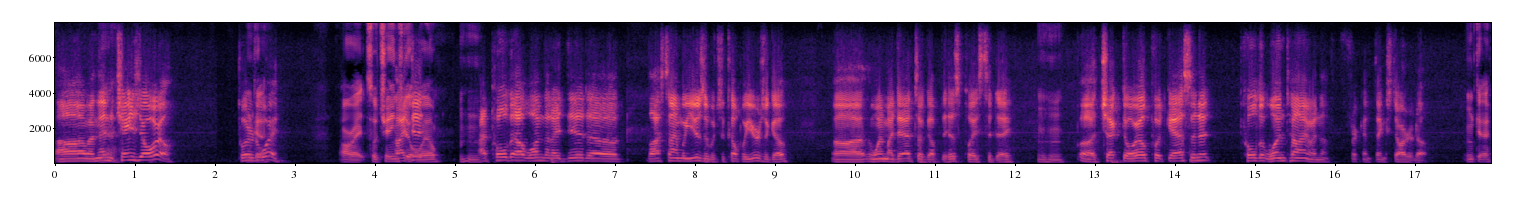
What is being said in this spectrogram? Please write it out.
Um, and then Yeah. change the oil. Put it away. All right. So change I the did- oil. Mhm. I pulled out one that I did uh, last time we used it, which was a couple years ago. Uh, the one my dad took up to his place today. Mhm. Uh, checked the oil, put gas in it, pulled it one time, and the freaking thing started up. Okay.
